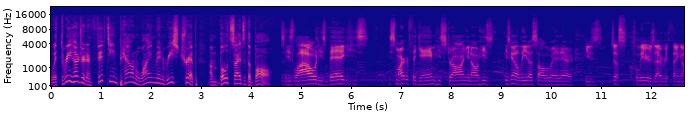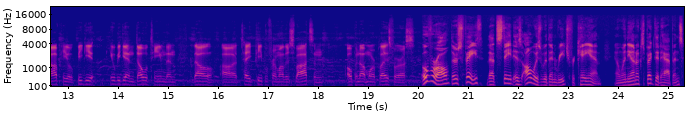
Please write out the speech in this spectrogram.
with 315 pound lineman Reese Tripp on both sides of the ball. He's loud, he's big, he's, he's smart with the game, he's strong, you know, he's, he's going to lead us all the way there. He's just clears everything up. He'll be, get, he'll be getting double teamed, and they'll uh, take people from other spots and open up more plays for us. Overall, there's faith that state is always within reach for KM, and when the unexpected happens,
